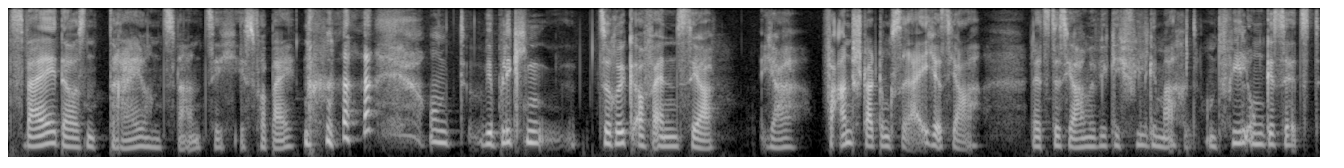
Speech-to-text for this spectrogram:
2023 ist vorbei und wir blicken zurück auf ein sehr, ja, veranstaltungsreiches Jahr. Letztes Jahr haben wir wirklich viel gemacht und viel umgesetzt.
